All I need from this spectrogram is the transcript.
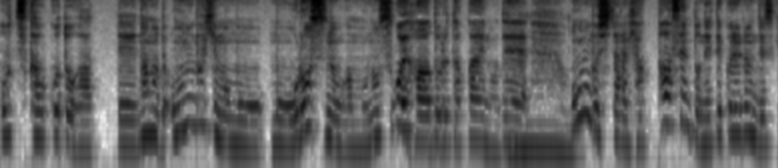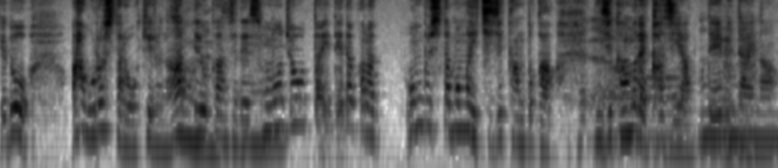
を使うことがあってなのでおんぶ紐ももう下ろすのがものすごいハードル高いので、おんぶしたら100%寝てくれるんですけどあ下ろしたら起きるなっていう感じでそねの状態でだからおんぶしたまま1時間とか2時間ぐらい家事やってみたいな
